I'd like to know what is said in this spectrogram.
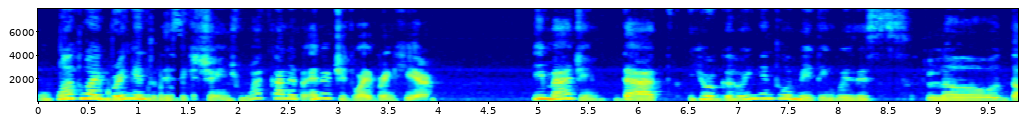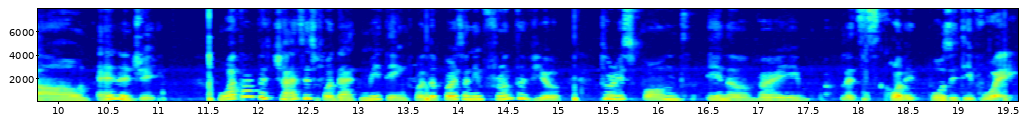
What do I bring into this exchange? What kind of energy do I bring here? Imagine that you're going into a meeting with this low down energy. What are the chances for that meeting, for the person in front of you to respond in a very, let's call it, positive way?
